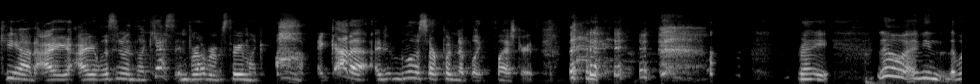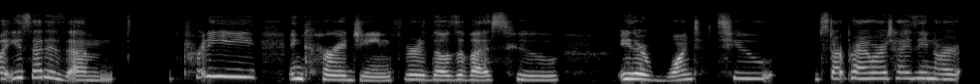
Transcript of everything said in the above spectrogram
can. I I listen to them like, yes, in Proverbs three. I'm like, ah, oh, I gotta. I am going to start putting up like flashcards. right. No, I mean what you said is um pretty encouraging for those of us who either want to start prioritizing our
